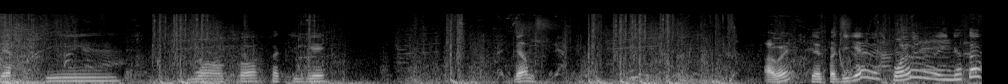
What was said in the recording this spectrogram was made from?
Merci. Moi encore fatigué. Merde. Ah ouais? T'es fatigué à ce point-là, Inata?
